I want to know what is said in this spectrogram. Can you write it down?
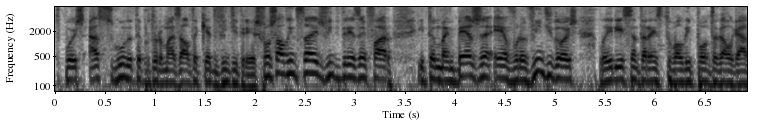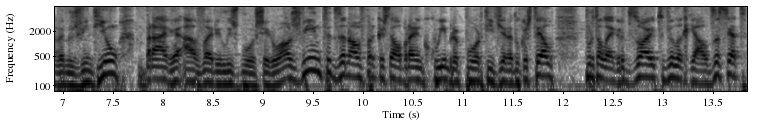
depois à segunda temperatura mais alta que é de 23. Funchal 26, 23 em Faro e também Beja, Évora 22, Leiria, Santarém, Setúbal e Ponta Delgada nos 21, Braga, Aveiro e Lisboa chegam aos 20, 19 para Castelo Branco, Coimbra, Porto e Viana do Castelo, Porto Alegre 18, Vila Real 17,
